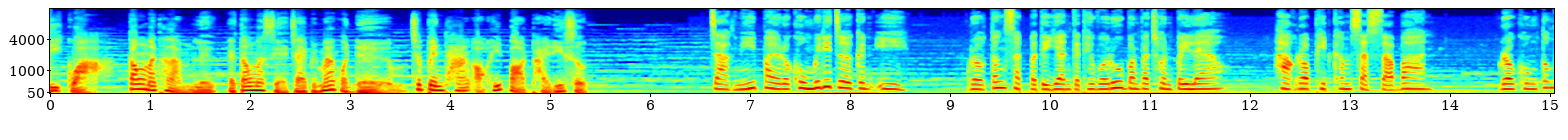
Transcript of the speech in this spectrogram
ดีกว่า ต้องมาถล่มลึกและต้องมาเสียใจไปมากกว่าเดิม จะเป็นทางออกที่ปลอดภัยที่สุด จากนี้ไปเราคงไม่ได้เจอกันอีก เราตั้งสัตย์ปฏิญาณกับเทวรูปบรรพชนไปแล้ว หากเราผิดคำสัตย์สาบาน เราคงต้อง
